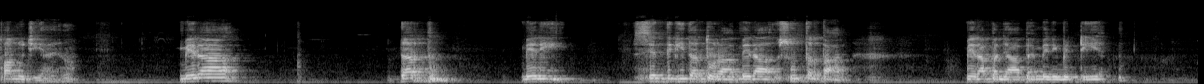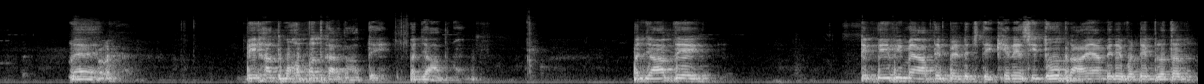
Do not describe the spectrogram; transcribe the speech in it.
ਤੁਹਾਨੂੰ ਜੀ ਆਇਆਂ। ਮੇਰਾ ਦਰਦ ਮੇਰੀ ਜ਼ਿੰਦਗੀ ਦਾ ਧੁਰਾ, ਮੇਰਾ ਸੂਤਰਧਾਰ, ਮੇਰਾ ਪੰਜਾਬ ਹੈ, ਮੇਰੀ ਮਿੱਟੀ ਹੈ। ਮੈਂ ਬੇਹੱਦ ਮੁਹੱਬਤ ਕਰਦਾ ਤੇ ਪੰਜਾਬ ਨੂੰ। ਪੰਜਾਬ ਦੇ ਟਿੱਬੇ ਵੀ ਮੈਂ ਆਪਦੇ ਪਿੰਡ 'ਚ ਦੇਖੇ ਨੇ। ਅਸੀਂ ਦੋ ਭਰਾ ਆ ਮੇਰੇ ਵੱਡੇ ਬ੍ਰਦਰ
